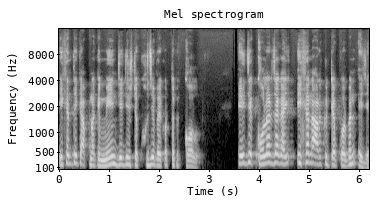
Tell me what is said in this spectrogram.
এখান থেকে আপনাকে মেইন যে জিনিসটা খুঁজে বের করতে হবে কল এই যে কলের জায়গায় এখানে আর একটু ট্যাপ করবেন, এই যে।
